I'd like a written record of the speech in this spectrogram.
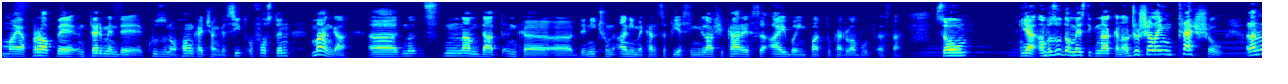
mai aproape în termen de Kuzuno Honkai ce am găsit a fost în manga. Uh, n-am dat încă uh, de niciun anime care să fie similar și care să aibă impactul care l-a avut ăsta. So, yeah, am văzut Domestic Nakanojo și ăla e un trash show. Ăla nu,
